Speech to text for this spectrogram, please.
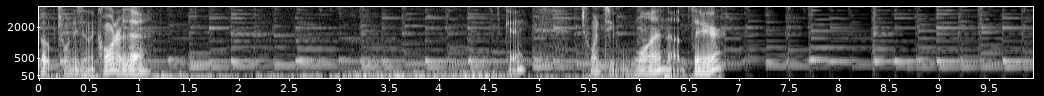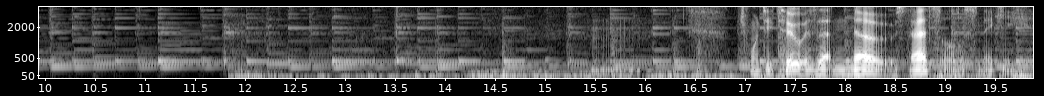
Oh, 20's in the corner though. Okay, 21 up there. Hmm. 22 is that nose. That's a little sneaky.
